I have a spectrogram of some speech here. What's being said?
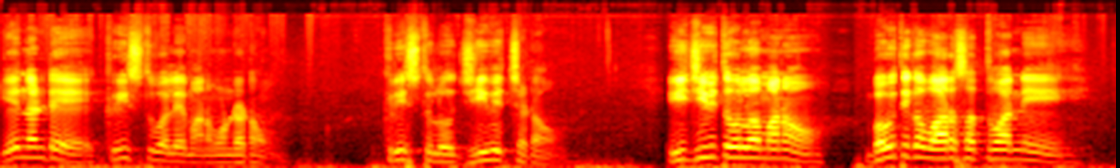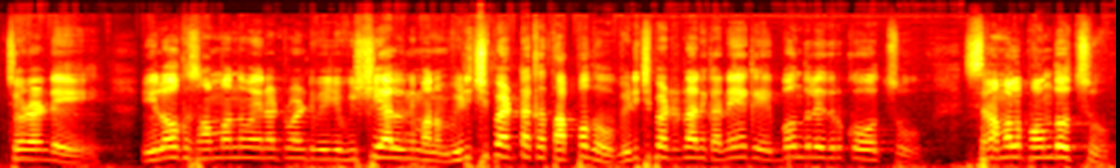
ఏంటంటే క్రీస్తు వలె మనం ఉండటం క్రీస్తులో జీవించడం ఈ జీవితంలో మనం భౌతిక వారసత్వాన్ని చూడండి ఈ లోక సంబంధమైనటువంటి విషయాలని మనం విడిచిపెట్టక తప్పదు. విడిచిపెట్టడానికి అనేక ఇబ్బందులు ఎదుర్కోవచ్చు శ్రమలు పొందొచ్చు.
